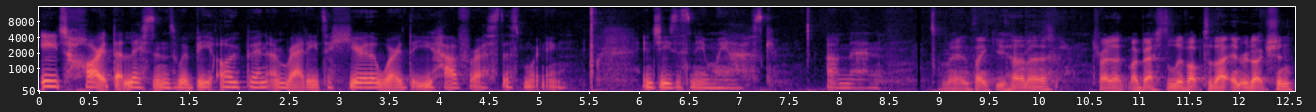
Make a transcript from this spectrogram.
each heart that listens would be open and ready to hear the word that you have for us this morning. In Jesus' name we ask. Amen. Man, thank you, Hannah. Try to, my best to live up to that introduction.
